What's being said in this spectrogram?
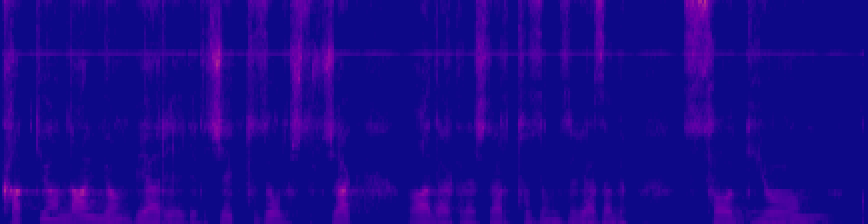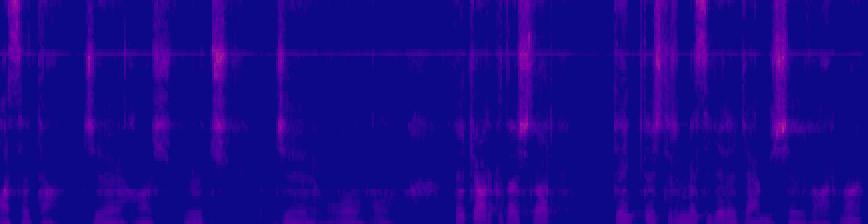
Katyonla anyon bir araya gelecek, tuzu oluşturacak. O halde arkadaşlar tuzumuzu yazalım. Sodyum asetat CH3 COO. Peki arkadaşlar denkleştirilmesi gereken bir şey var mı?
